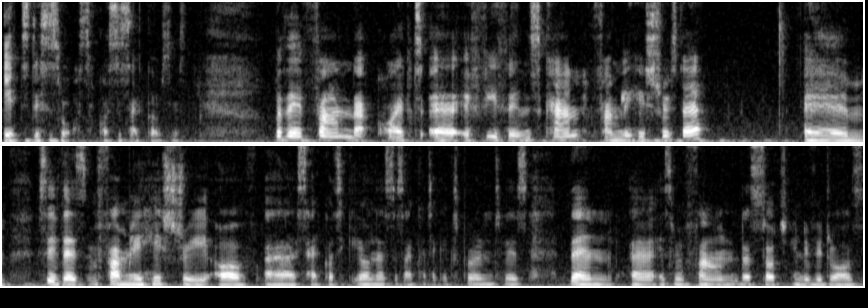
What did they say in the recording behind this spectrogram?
it, this is what causes psychosis. But they found that quite uh, a few things can. Family history is there. Um, so if there's family history of uh, psychotic illness or psychotic experiences, then uh, it's been found that such individuals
